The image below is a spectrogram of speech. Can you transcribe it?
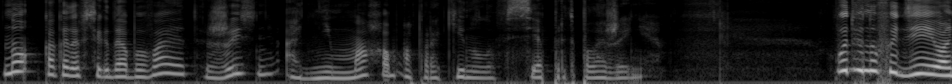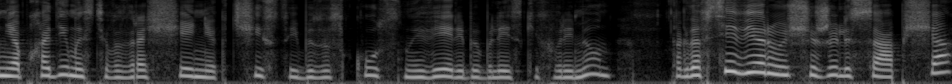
Но, как это всегда бывает, жизнь одним махом опрокинула все предположения. Выдвинув идею о необходимости возвращения к чистой и безыскусной вере библейских времен, когда все верующие жили сообща,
